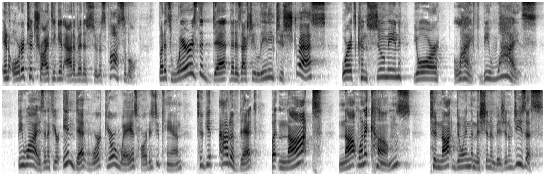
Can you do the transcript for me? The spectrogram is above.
in order to try to get out of it as soon as possible. But it's where is the debt that is actually leading to stress, where it's consuming your life. Be wise. Be wise. And if you're in debt, work your way as hard as you can to get out of debt, but not, not when it comes to not doing the mission and vision of Jesus.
